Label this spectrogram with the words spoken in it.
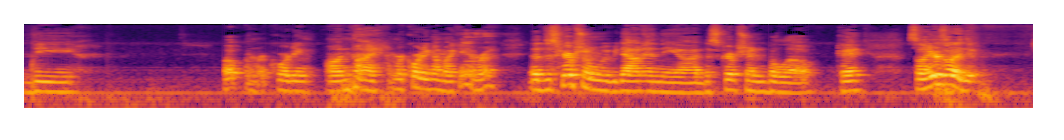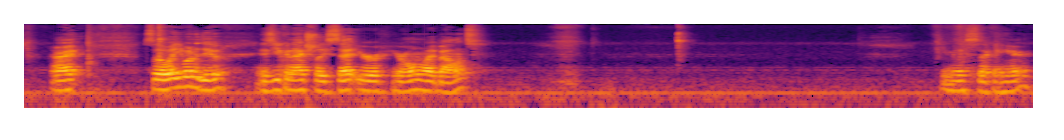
the Oh, I'm recording on my I'm recording on my camera. The description will be down in the uh, description below. Okay, so here's what I do. All right, so what you want to do is you can actually set your your own white balance. Give me a second here.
